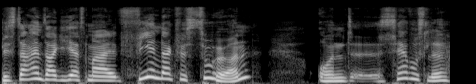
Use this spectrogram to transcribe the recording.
Bis dahin sage ich erstmal vielen Dank fürs Zuhören und äh, Servusle.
